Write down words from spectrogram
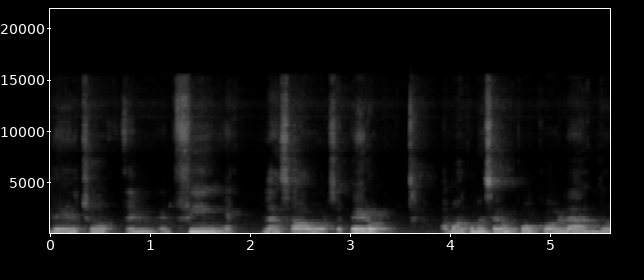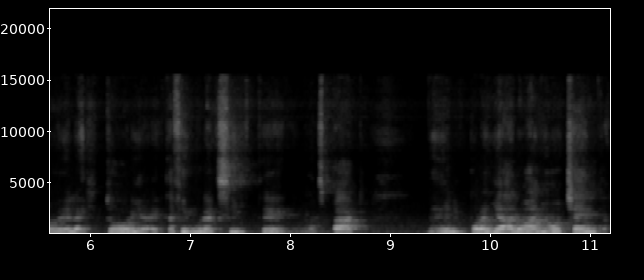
de hecho el, fin es lanzado a bolsa. Pero vamos a comenzar un poco hablando de la historia. Esta figura existe, la SPAC, desde por allá, los años 80,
